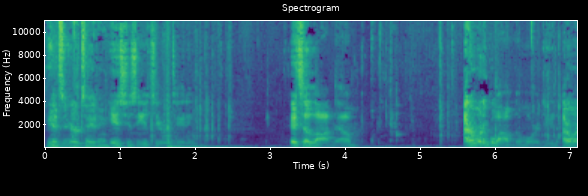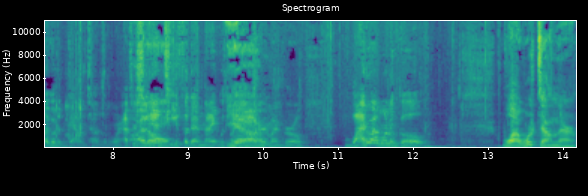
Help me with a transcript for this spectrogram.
It's irritating. It's just it's irritating. It's a lot now. I don't want to go out no more, dude. I don't want to go to downtown no more. After I seeing don't- Antifa that night with my Yeah. daughter and my girl, why do I want to go? Well, I work down there,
